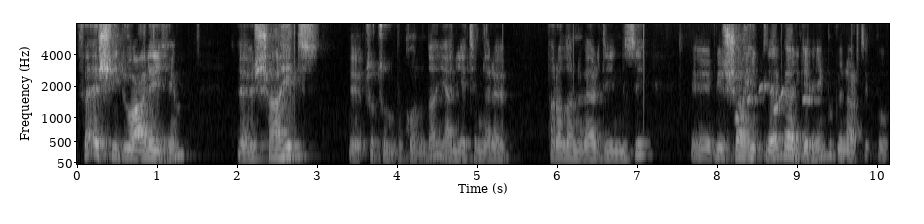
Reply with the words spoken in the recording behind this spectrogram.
fe eşhidu aleyhim e, şahit e, tutun bu konuda. Yani yetimlere paralarını verdiğinizi e, bir şahitle belgeleyin. Bugün artık bu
